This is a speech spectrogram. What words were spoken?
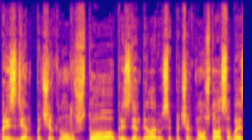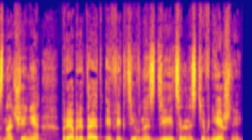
Президент подчеркнул, что президент Беларуси подчеркнул, что особое значение приобретает эффективность деятельности внешней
